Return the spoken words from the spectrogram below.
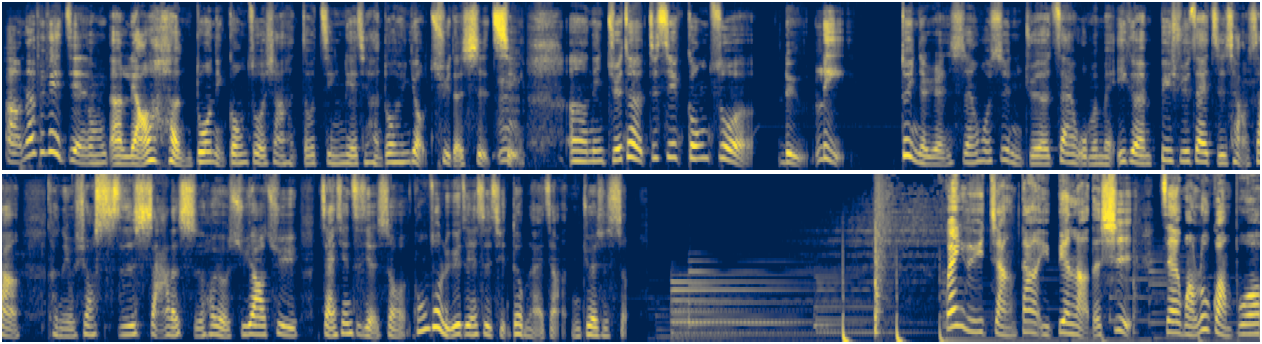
好，那菲菲姐，我们呃聊了很多你工作上很多经历，而且很多很有趣的事情。嗯、呃，你觉得这些工作履历？对你的人生，或是你觉得在我们每一个人必须在职场上，可能有需要厮杀的时候，有需要去展现自己的时候，工作履历这件事情，对我们来讲，你觉得是什么？关于长大与变老的事，在网络广播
